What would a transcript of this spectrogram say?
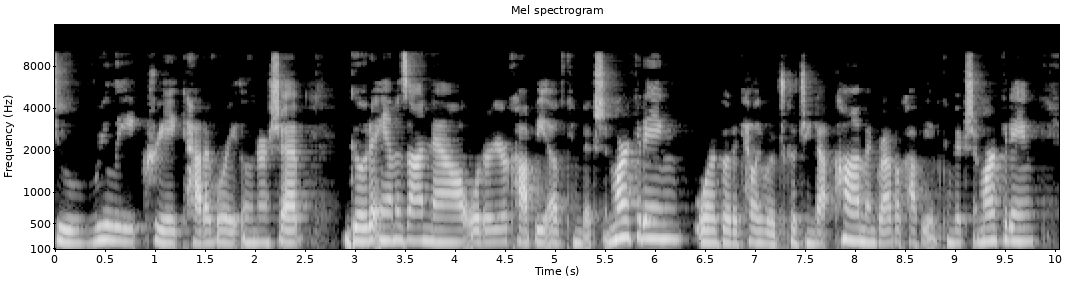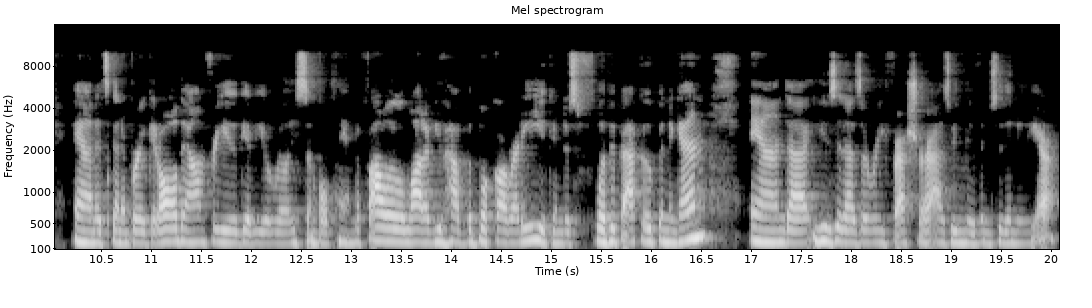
to really create category ownership, go to Amazon now, order your copy of Conviction Marketing, or go to kellyroachcoaching.com and grab a copy of Conviction Marketing and it's going to break it all down for you, give you a really simple plan to follow. A lot of you have the book already. You can just flip it back open again and uh, use it as a refresher as we move into the new year.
